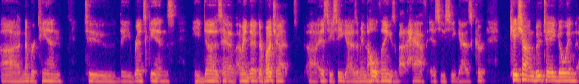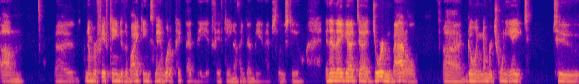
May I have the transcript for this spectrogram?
uh, number ten to the Redskins. He does have. I mean, they're, they're a bunch of uh, SEC guys. I mean, the whole thing is about half SEC guys. Kayshon Boutte going um, uh, number 15 to the Vikings. Man, what a pick that'd be at 15. I think that'd be an absolute steal. And then they got uh, Jordan Battle uh, going number 28 to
